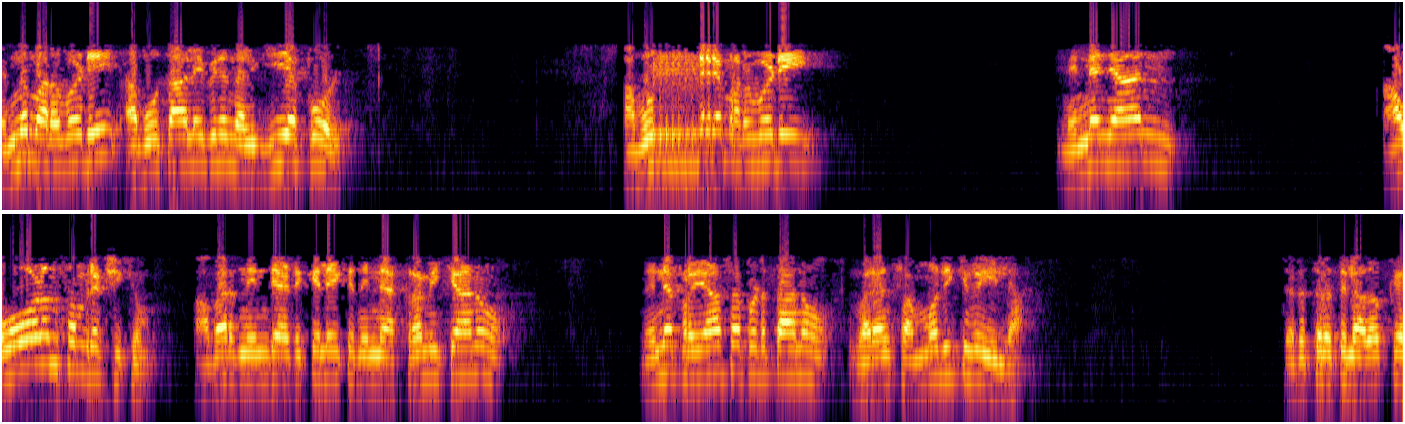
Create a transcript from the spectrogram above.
എന്ന് മറുപടി അബൂ താലിബിന് നൽകിയപ്പോൾ അബൂലിന്റെ മറുപടി നിന്നെ ഞാൻ അവോളം സംരക്ഷിക്കും. അവർ നിന്റെ അടുക്കലേക്ക് നിന്നെ ആക്രമിക്കാനോ നിന്നെ പ്രയാസപ്പെടുത്താനോ വരാൻ സമ്മതിക്കുകയില്ല. ചരിത്രത്തിൽ അതൊക്കെ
